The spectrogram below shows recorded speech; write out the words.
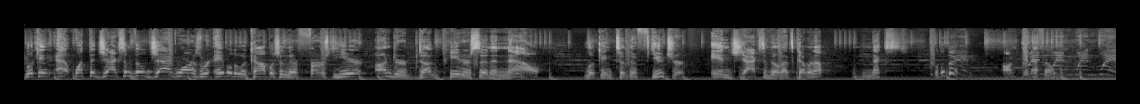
Looking at what the Jacksonville Jaguars were able to accomplish in their first year under Doug Pederson, and now looking to the future in Jacksonville. That's coming up in the next little bit on NFL. Win, win, win,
